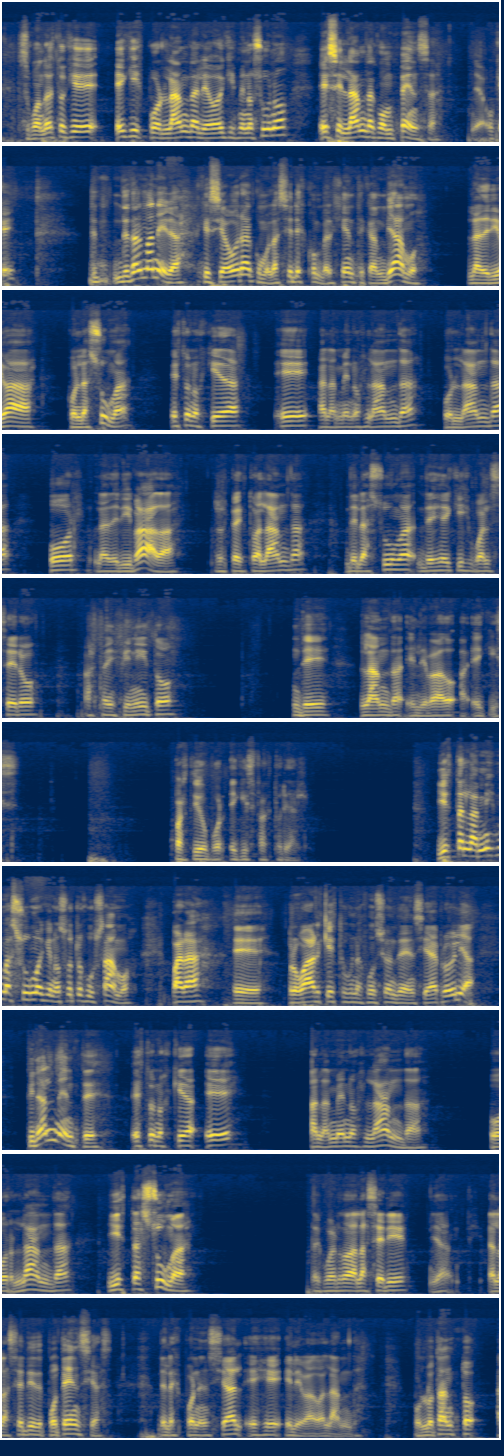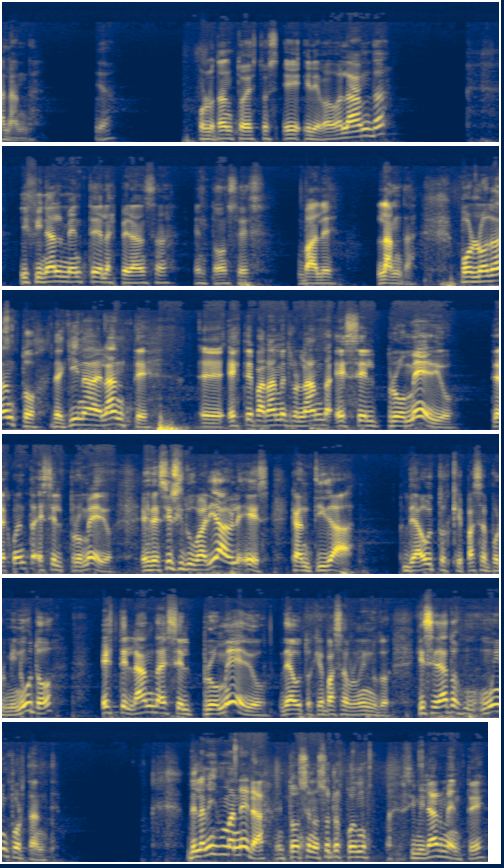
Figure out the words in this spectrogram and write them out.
Entonces, cuando esto quede x por lambda elevado a x menos 1, ese lambda compensa. ¿ya? ¿ok? De, de tal manera que si ahora, como la serie es convergente, cambiamos la derivada con la suma, esto nos queda e a la menos lambda por lambda por la derivada respecto a lambda de la suma de x igual 0 hasta infinito de lambda elevado a x partido por x factorial. Y esta es la misma suma que nosotros usamos para eh, probar que esto es una función de densidad de probabilidad. Finalmente, esto nos queda e a la menos lambda por lambda, y esta suma, de acuerdo a la serie, ya, a la serie de potencias de la exponencial es e elevado a lambda. Por lo tanto, a lambda. ¿ya? Por lo tanto, esto es e elevado a lambda. Y finalmente la esperanza, entonces, vale lambda. Por lo tanto, de aquí en adelante, eh, este parámetro lambda es el promedio. ¿Te das cuenta? Es el promedio. Es decir, si tu variable es cantidad de autos que pasa por minuto, este lambda es el promedio de autos que pasa por minuto. Que ese dato es muy importante. De la misma manera, entonces nosotros podemos similarmente,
